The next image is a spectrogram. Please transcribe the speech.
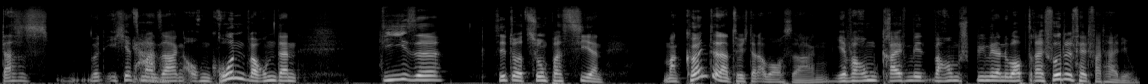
das ist würde ich jetzt Ja, mal sagen, auch ein Grund, warum dann diese Situation passieren. Man könnte natürlich dann aber auch sagen, ja, warum greifen wir, warum spielen wir dann überhaupt Dreiviertelfeldverteidigung?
